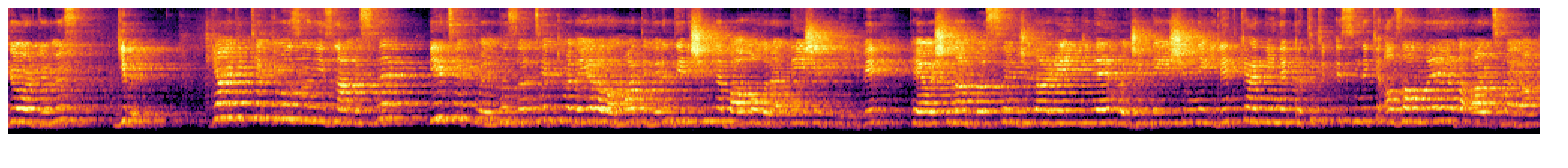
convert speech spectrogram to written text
gördüğümüz gibi. Geldik tepkime hızının izlenmesine. Bir tepkimenin hızı tepkimede yer alan maddelerin derişimine bağlı olarak değişebildiği gibi pH'ına, basıncına, rengine, hacim değişimine, iletkenliğine, katı kütlesindeki azalmaya ya da artmaya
